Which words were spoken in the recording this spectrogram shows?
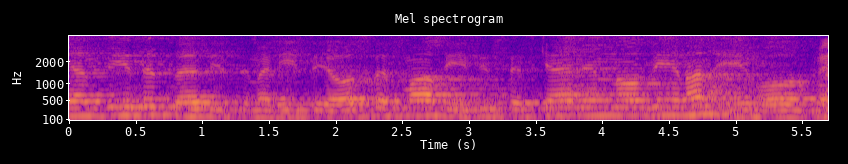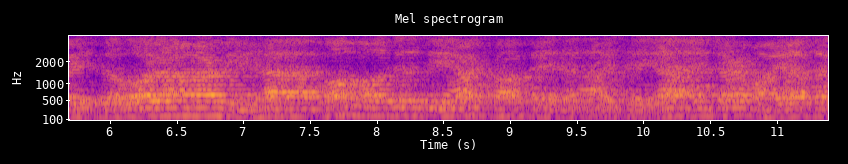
Elias bites vetis temelisios b'fmathit tefkan novinan evo. Pray to the Lord on our behalf, O Moses the arch prophet and Isaiah and Jeremiah that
